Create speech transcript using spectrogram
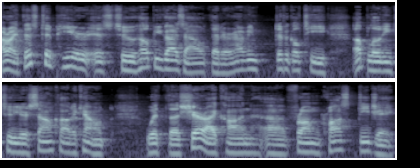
All right, this tip here is to help you guys out that are having difficulty uploading to your SoundCloud account with the share icon uh, from Cross DJ.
